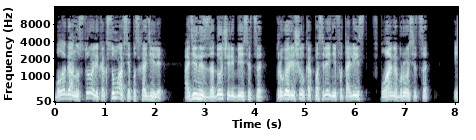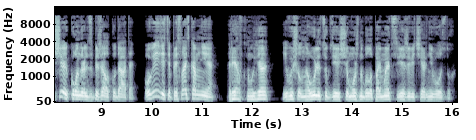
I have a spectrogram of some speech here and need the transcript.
Балаган устроили, как с ума все посходили. Один из-за дочери бесится, другой решил, как последний фаталист, в пламя броситься. Еще и Конральд сбежал куда-то. Увидите, прислать ко мне. Рявкнул я и вышел на улицу, где еще можно было поймать свежий вечерний воздух.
